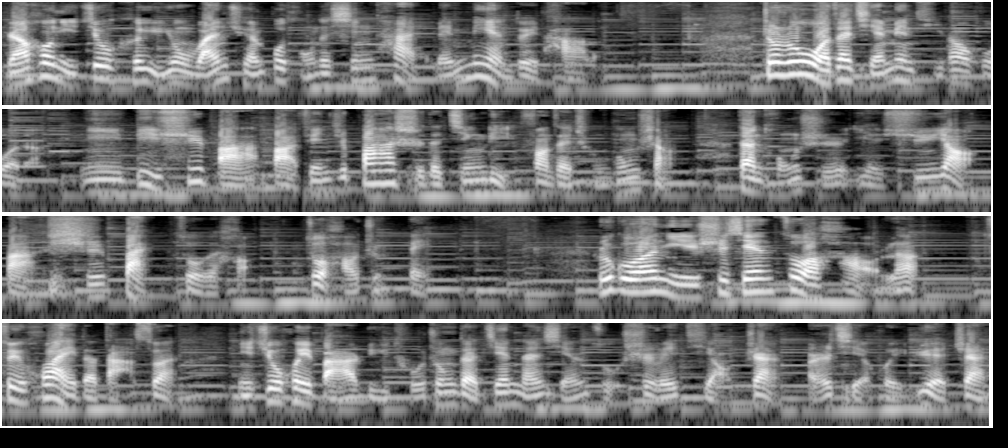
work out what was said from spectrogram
然后你就可以用完全不同的心态来面对它了。正如我在前面提到过的，你必须把百分之八十的精力放在成功上，但同时也需要把失败作为好做好准备。如果你事先做好了。最坏的打算，你就会把旅途中的艰难险阻视为挑战，而且会越战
